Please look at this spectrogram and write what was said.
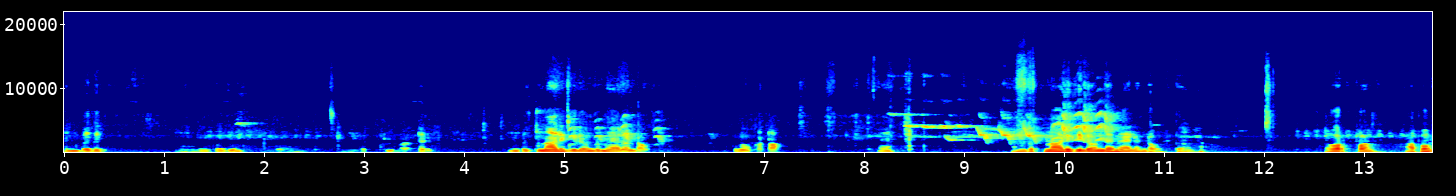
അൻപത് അൻപത് അൻപത്തി എട്ട് അൻപത്തിനാല് കിലോന്റെ മേലെ ഉണ്ടാവും. നോക്കട്ടോ. ഏ? അൻപത്തിനാല് കിലോന്റെ മേലെ ഉണ്ടാവും. തേങ്ങ ഉറപ്പാണ്. അപ്പം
